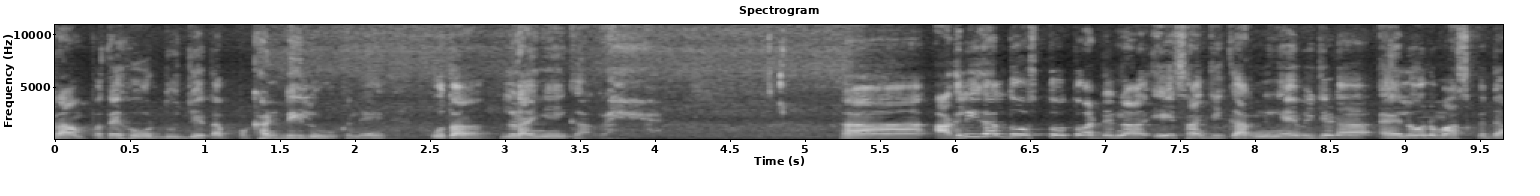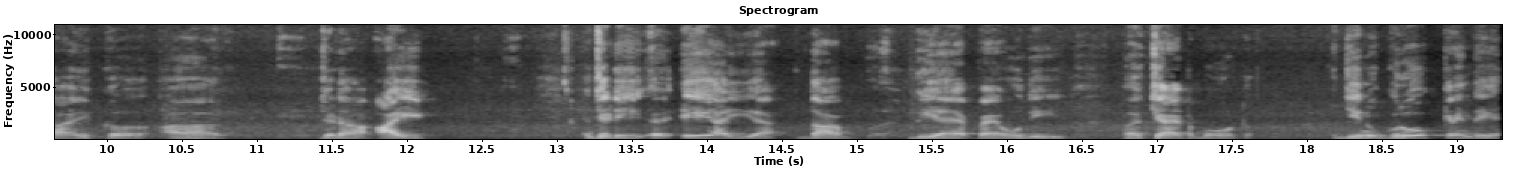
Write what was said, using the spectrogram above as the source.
ਟਰੰਪ ਤੇ ਹੋਰ ਦੂਜੇ ਤਾਂ ਪਖੰਡੀ ਲੋਕ ਨੇ, ਉਹ ਤਾਂ ਲੜਾਈਆਂ ਹੀ ਕਰ ਰਹੇ ਹੈ। ਅਗਲੀ ਗੱਲ ਦੋਸਤੋ, ਤੁਹਾਡੇ ਨਾਲ ਇਹ ਸਾਂਝੀ ਕਰਨੀ ਹੈ ਵੀ ਜਿਹੜਾ ਐਲੋਨ ਮਸਕ ਦਾ ਇੱਕ ਜਿਹੜਾ ਆਈ ਜਿਹੜੀ AI ਆ, ਦਾ ਦੀ ਐਪ ਹੈ ਉਹਦੀ ਚੈਟਬੋਟ ਜਿਹਨੂੰ ਗਰੋਕ ਕਹਿੰਦੇ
